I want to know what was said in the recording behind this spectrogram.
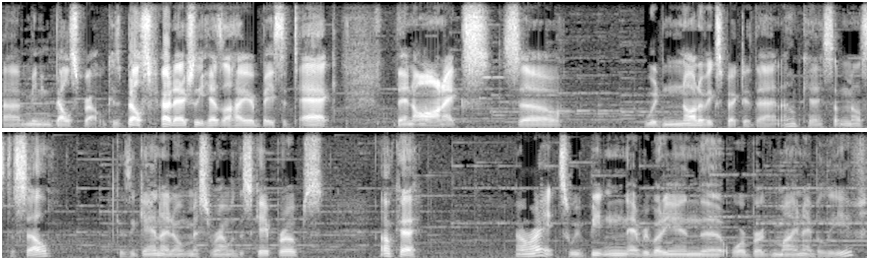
uh, meaning Bellsprout, because Bellsprout actually has a higher base attack than Onix. So would not have expected that. Okay, something else to sell. Because again, I don't mess around with escape ropes. Okay, Alright, so we've beaten everybody in the Oreburgh mine, I believe.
